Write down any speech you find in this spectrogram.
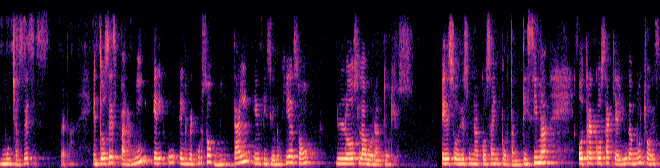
muchas veces, ¿verdad? Entonces, para mí, el, el recurso vital en fisiología son los laboratorios. Eso es una cosa importantísima. Otra cosa que ayuda mucho es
